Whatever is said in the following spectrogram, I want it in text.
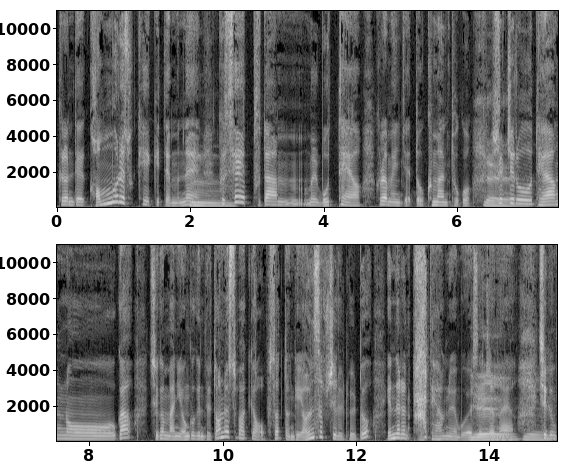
그런데 건물에 속해 있기 때문에 음. 그새 부담을 못 해요. 그러면 이제 또 그만두고 네. 실제로 대학로가 지금 많이 연극인들이 떠날 수밖에 없었던 게 연습실들도 옛날에는 다 대학로에 모여 있었잖아요. 예, 예. 지금은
